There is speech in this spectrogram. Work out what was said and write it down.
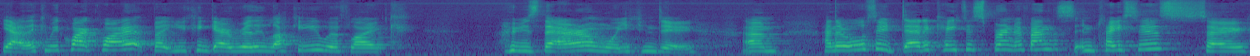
yeah, they can be quite quiet, but you can get really lucky with, like, who's there and what you can do. Um, and there are also dedicated sprint events in places. So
